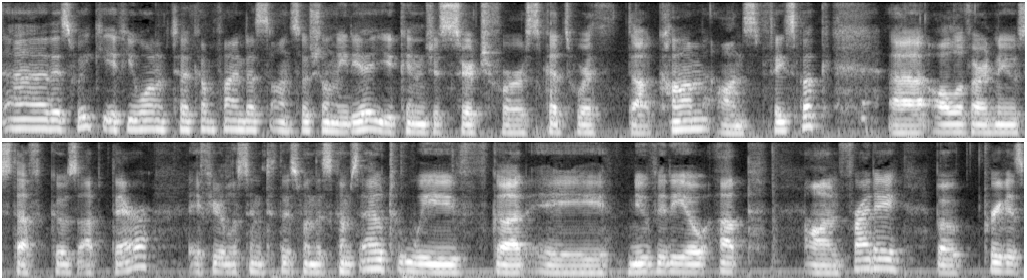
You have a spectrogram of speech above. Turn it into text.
uh, this week. If you wanted to come find us on social media, you can just search for scudsworth.com on Facebook. Uh, all of our new stuff goes up there. If you're listening to this when this comes out, we've got a new video up on Friday. Both previous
